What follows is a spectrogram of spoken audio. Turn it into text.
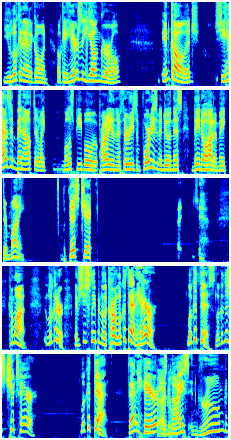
you're looking at it going, okay, here's a young girl in college. She hasn't been out there like most people, probably in their 30s and 40s, have been doing this. They know how to make their money. But this chick, come on, look at her. If she's sleeping in the car, look at that hair. Look at this. Look at this chick's hair. Look at that. That hair is nice and groomed.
